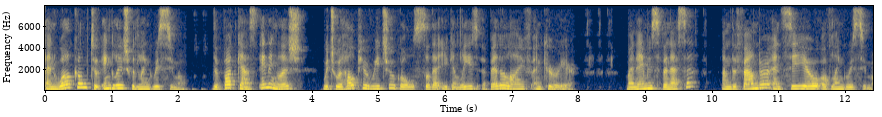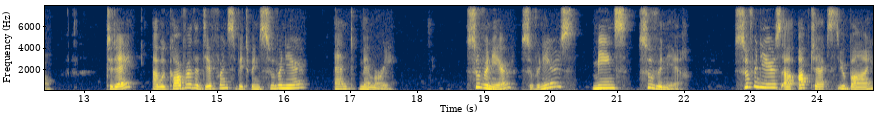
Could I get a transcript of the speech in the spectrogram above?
and welcome to English with Linguissimo, the podcast in English which will help you reach your goals so that you can lead a better life and career. My name is Vanessa. I'm the founder and CEO of Linguissimo. Today, I will cover the difference between souvenir and memory. Souvenir, souvenirs, means souvenir. Souvenirs are objects you buy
